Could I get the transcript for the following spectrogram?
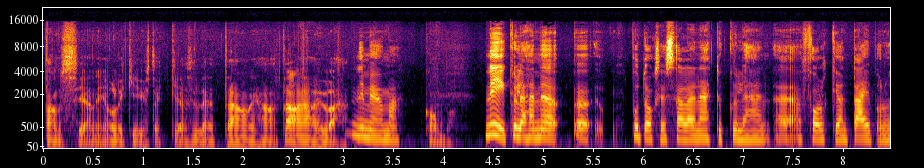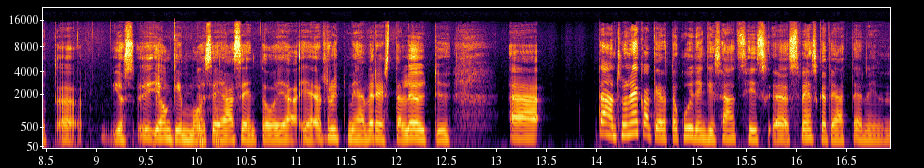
tanssia, niin olikin yhtäkkiä silleen, että tämä on ihan, tää on ihan hyvä Nimenomaan. kombo. Niin, kyllähän me putoksessa ollaan nähty, kyllähän folkki on taipunut jos jonkinmoiseen asentoon ja, ja rytmiä verestä löytyy. Tämä on sun eka kerta kuitenkin, sä oot siis Svenska Teatterin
